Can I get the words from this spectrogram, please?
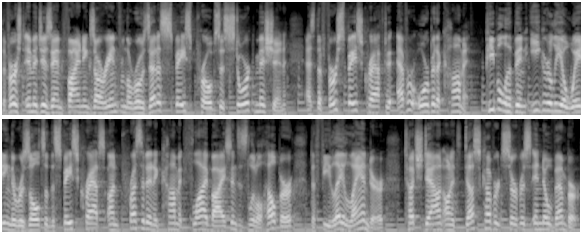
The first images and findings are in from the Rosetta Space Probe's historic mission as the first spacecraft to ever orbit a comet. People have been eagerly awaiting the results of the spacecraft's unprecedented comet flyby since its little helper, the Philae lander, touched down on its dust-covered surface in November.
